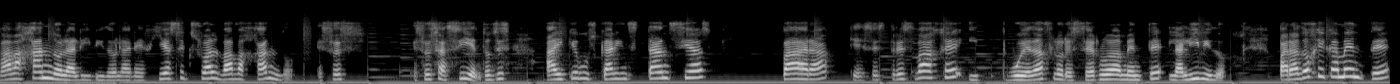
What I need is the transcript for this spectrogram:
va bajando la libido, la energía sexual va bajando. Eso es, eso es así. Entonces hay que buscar instancias para que ese estrés baje y pueda florecer nuevamente la libido. Paradójicamente,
